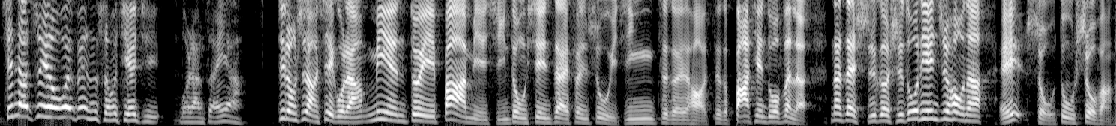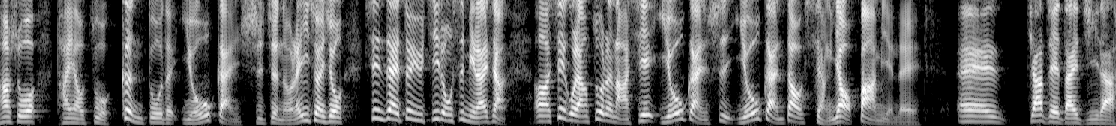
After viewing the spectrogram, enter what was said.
掀到最后会变成什么结局？我让怎样。基隆市长谢国良面对罢免行动，现在份数已经这个哈这个八千多份了。那在时隔十多天之后呢？哎，首度受访，他说他要做更多的有感施政哦。来，一川兄，现在对于基隆市民来讲，呃，谢国良做了哪些有感事，有感到想要罢免嘞？诶，真侪代志啦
